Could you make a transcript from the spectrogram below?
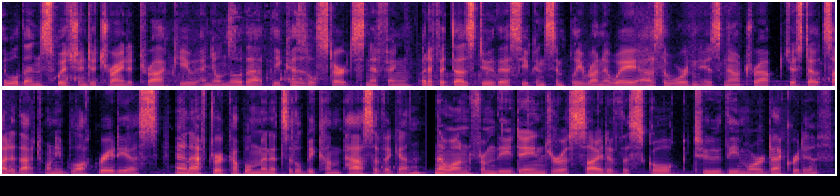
it will then switch into trying to track you and you'll know that because it'll start sniffing. But if it does do this, you can simply run away as the warden is now trapped just outside of that 20 block radius, and after a couple minutes it'll become passive again. Now on from the dangerous side of the sculk to the more decorative.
